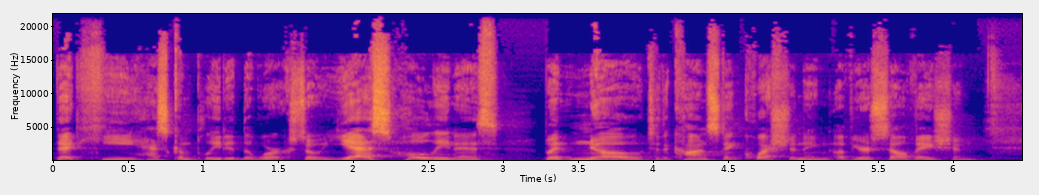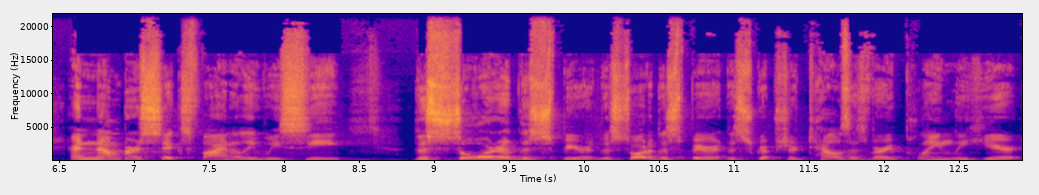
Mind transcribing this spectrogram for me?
that He has completed the work. So, yes, holiness, but no to the constant questioning of your salvation. And number six, finally, we see the sword of the Spirit, the sword of the Spirit, the scripture tells us very plainly here,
